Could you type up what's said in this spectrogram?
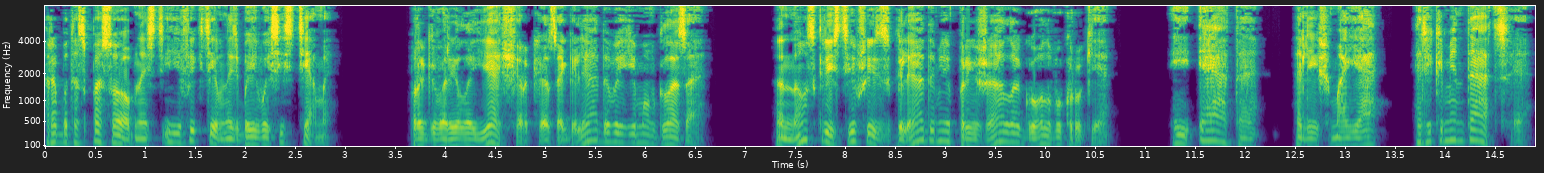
работоспособность и эффективность боевой системы», проговорила ящерка, заглядывая ему в глаза. Но, скрестившись взглядами, прижала голову к руке. «И это лишь моя рекомендация».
